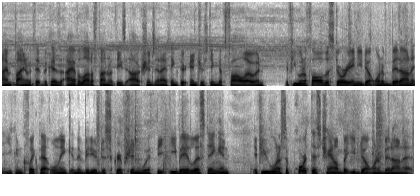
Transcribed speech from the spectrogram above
I'm fine with it because I have a lot of fun with these auctions and I think they're interesting to follow. And if you want to follow the story and you don't want to bid on it, you can click that link in the video description with the eBay listing. And if you want to support this channel but you don't want to bid on it,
